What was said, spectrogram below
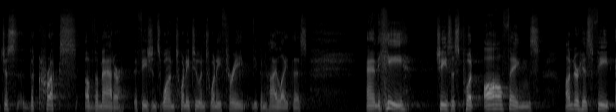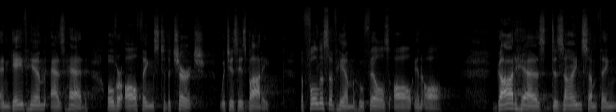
just the crux of the matter Ephesians 1 22 and 23. You can highlight this. And he, Jesus, put all things under his feet and gave him as head over all things to the church, which is his body the fullness of Him who fills all in all. God has designed something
